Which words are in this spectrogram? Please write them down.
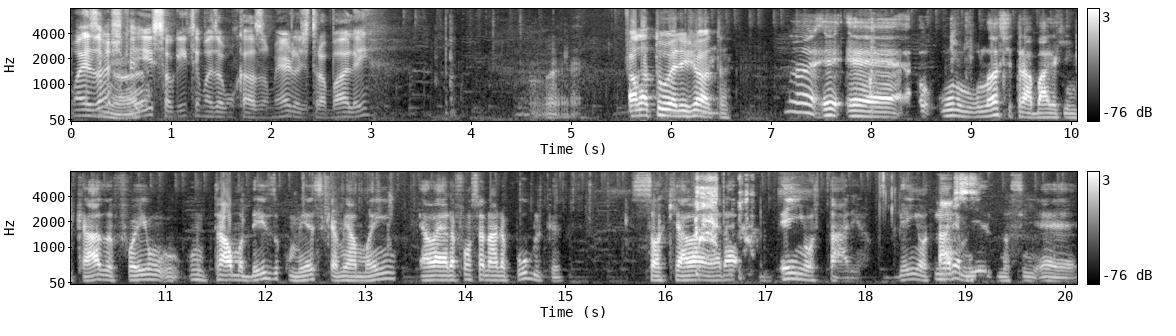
Mas acho que Não. é isso. Alguém tem mais algum caso merda de trabalho aí? Fala tu, LJ. Não, é, é, o, o lance de trabalho aqui em casa foi um, um trauma desde o começo, que a minha mãe, ela era funcionária pública, só que ela era bem otária, bem otária Nossa. mesmo, assim, é,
